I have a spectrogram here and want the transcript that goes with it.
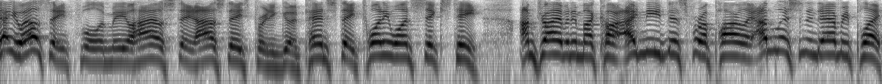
Tell you who else ain't fooling me Ohio State. Ohio State's pretty good. Penn State, 21 16. I'm driving in my car. I need this for a parlay. I'm listening to every play.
